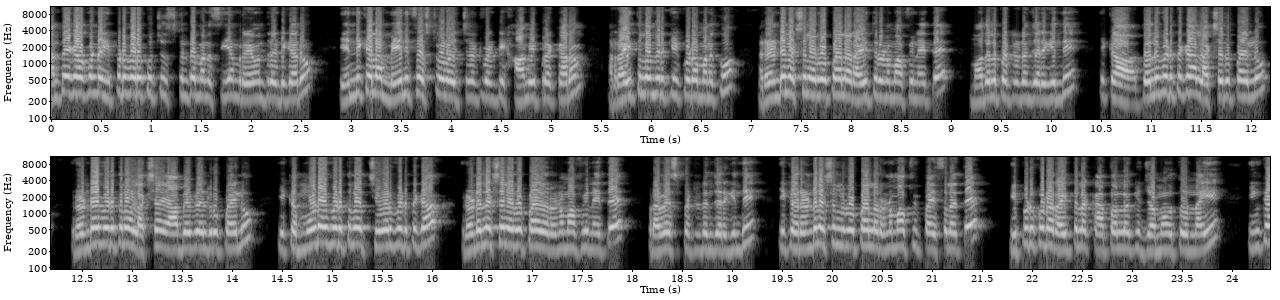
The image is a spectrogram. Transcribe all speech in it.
అంతేకాకుండా ఇప్పటి వరకు చూసుకుంటే మన సీఎం రేవంత్ రెడ్డి గారు ఎన్నికల మేనిఫెస్టోలో ఇచ్చినటువంటి హామీ ప్రకారం రైతులందరికీ కూడా మనకు రెండు లక్షల రూపాయల రైతు రుణమాఫీని అయితే మొదలు పెట్టడం జరిగింది. ఇక తొలి విడతగా లక్ష రూపాయలు రెండో విడతలో లక్ష యాభై వేల రూపాయలు ఇక మూడో విడతలో చివరి విడతగా రెండు లక్షల రూపాయల రుణమాఫీని అయితే ప్రవేశపెట్టడం జరిగింది. ఇక రెండు లక్షల రూపాయల రుణమాఫీ పైసలు అయితే ఇప్పుడు కూడా రైతుల ఖాతాల్లోకి జమ అవుతున్నాయి ఇంకా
